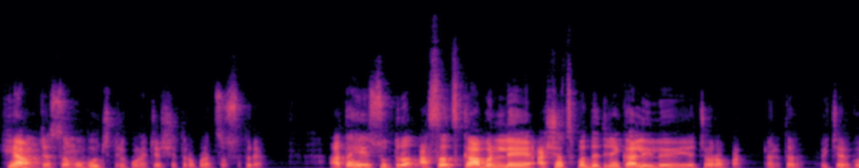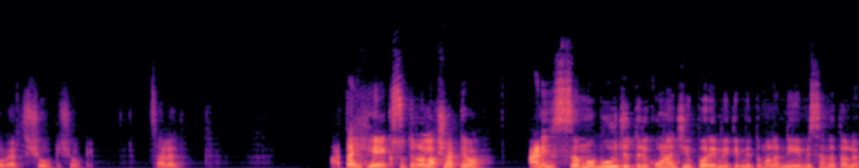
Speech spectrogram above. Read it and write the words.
हे आमच्या समभुज त्रिकोणाच्या क्षेत्रफळाचं सूत्र आहे. आता हे सूत्र असंच का बनलंय? अशाच पद्धतीने का लिहिलंय? याच्यावर आपण नंतर विचार करूयात शेवटी शेवटी. चालेल? आता हे एक सूत्र लक्षात ठेवा. आणि समभुज त्रिकोणाची परिमिती मी तुम्हाला नेहमी सांगत आलोय.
